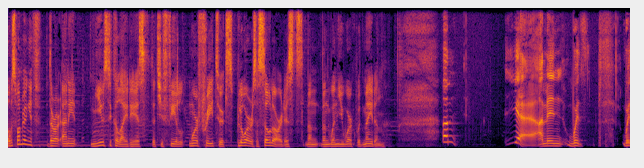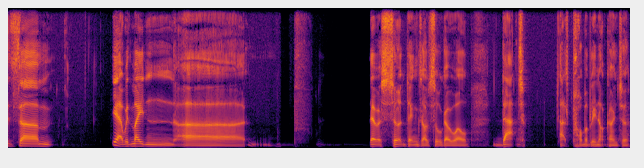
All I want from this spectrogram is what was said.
I was wondering if there are any musical ideas that you feel more free to explore as a solo artist than, than when you work with Maiden. Um, Yeah, I mean, with with um, yeah, with Maiden, uh, there are certain things I'd sort of go, well, that that's probably not going to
